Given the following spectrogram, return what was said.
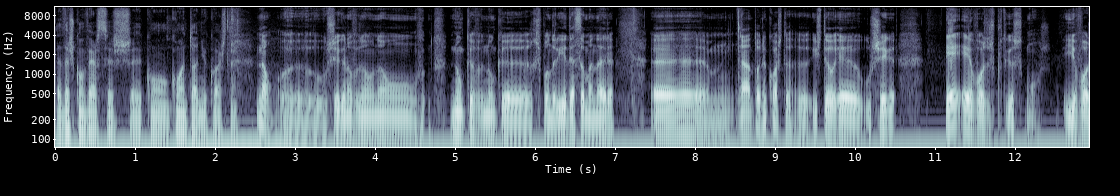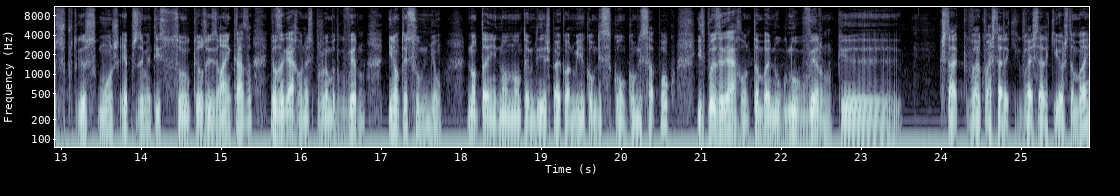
das conversas uh, com, com António Costa? Não, uh, o Chega não, não, não, nunca, nunca responderia dessa maneira a António Costa. isto é, é, o Chega é, é a voz dos portugueses comuns. E a voz dos portugueses comuns é precisamente isso. São o que eles dizem lá em casa, eles agarram neste programa de governo e não tem sumo nenhum. Não tem, não, não tem medidas para a economia, como disse, como, como disse há pouco, e depois agarram também no, no governo que, que, está, que, vai, estar aqui, que vai estar aqui hoje também.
